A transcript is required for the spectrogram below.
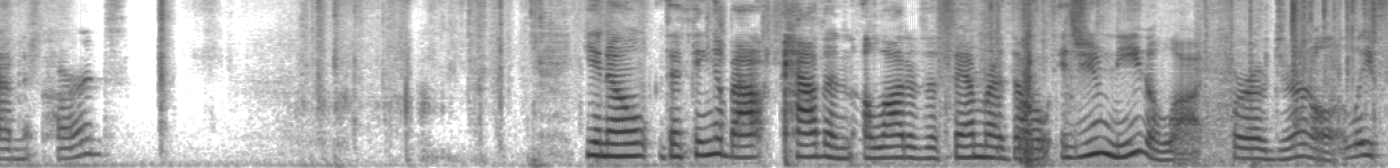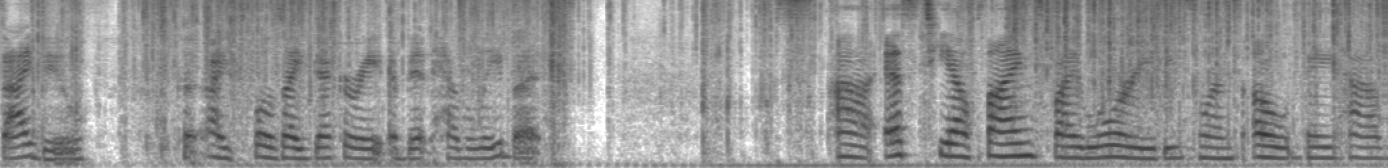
cabinet cards. You know, the thing about having a lot of ephemera, though, is you need a lot for a journal. At least I do. I suppose I decorate a bit heavily, but uh, STL Finds by Lori. These ones, oh, they have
